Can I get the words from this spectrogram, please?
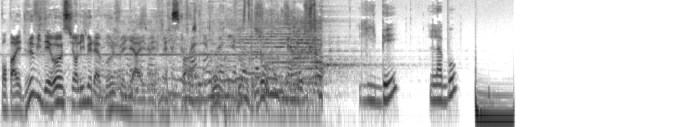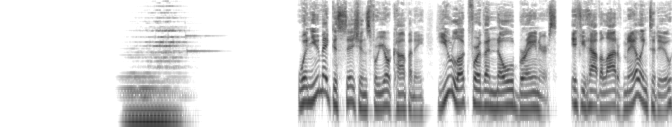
pour parler de jeux vidéo sur Libé Labo. Je vais y arriver. Merci. Libé, labo. When you make decisions for your company, you look for the no-brainers. If you have a lot of mailing to do,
